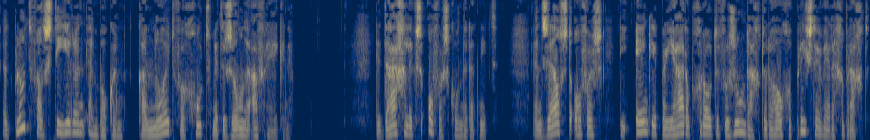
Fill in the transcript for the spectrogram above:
Het bloed van stieren en bokken kan nooit voor goed met de zonde afrekenen. De dagelijkse offers konden dat niet. En zelfs de offers die één keer per jaar op grote verzoendag door de hoge priester werden gebracht,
